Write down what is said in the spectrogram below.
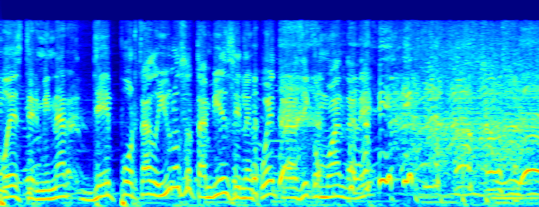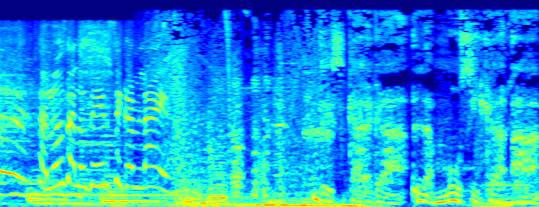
puedes terminar deportado. Y un oso también si lo encuentran, así como andan, ¿eh? Saludos a los de Instagram Live. Descarga la música a.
